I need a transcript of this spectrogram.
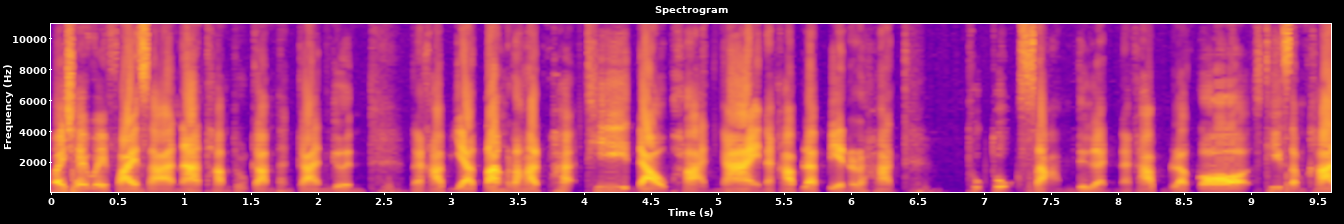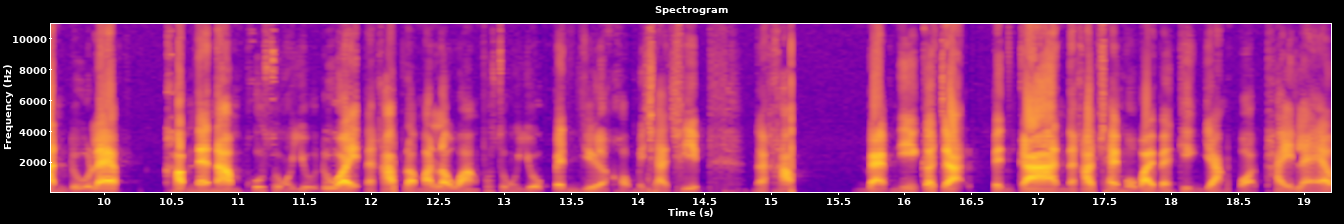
ไม่ใช้ Wi-Fi สาธารณะทำธุรกรรมทางการเงินนะครับอย่าตั้งรหัสที่เดาผ่านง่ายนะครับและเปลี่ยนรหัสทุกๆ 3 เดือนนะครับ แล้วก็ที่สำคัญดูแล คำแนะนำผู้สูงอายุด้วยนะครับระมัดระวังผู้สูงอายุเป็นเหยื่อของมิจฉาชีพนะครับแบบนี้ก็จะเป็นการนะครับใช้โมบายแบงกิ้งอย่างปลอดภัยแล้ว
